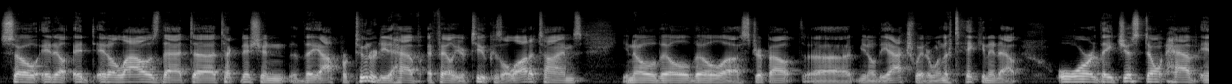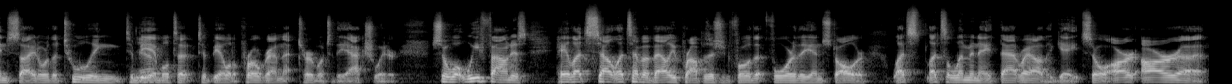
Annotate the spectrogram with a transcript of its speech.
So it it, it allows that uh, technician the opportunity to have a failure too, because a lot of times you know they'll they'll uh, strip out uh, you know the actuator when they're taking it out, or they just don't have insight or the tooling to be Yeah. able to to be able to program that turbo to the actuator. So what we found is, hey, let's sell, let's have a value proposition for the for the installer. Let's let's eliminate that right out of the gate. So our our uh,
